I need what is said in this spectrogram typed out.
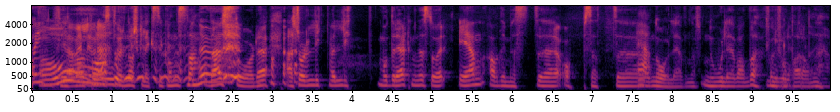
Oi, Oh. På. Store norske leksikon. Der står det, der står det litt, litt moderert, men det står én av de mest eh, oppsatte Ja. nålevende, nålevende forfatterne. Ja.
